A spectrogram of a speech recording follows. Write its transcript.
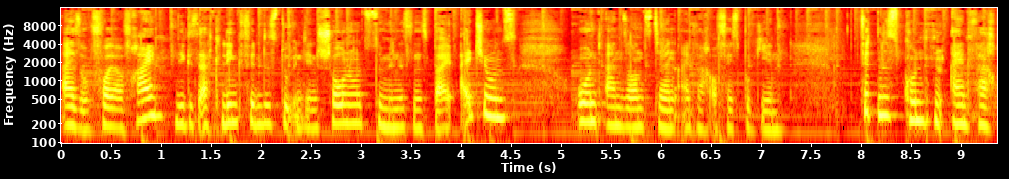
Also Feuer frei. Wie gesagt, Link findest du in den Show Notes, zumindest bei iTunes. Und ansonsten einfach auf Facebook gehen. Fitnesskunden einfach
